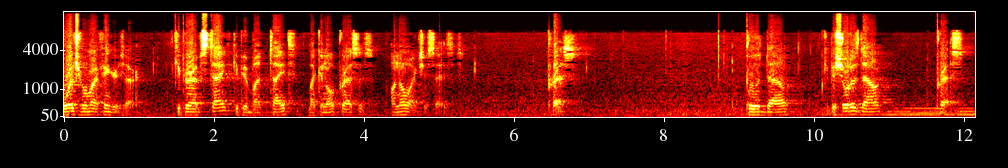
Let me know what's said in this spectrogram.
Watch where my fingers are. Keep your abs tight, keep your butt tight, like in all presses, on all exercises. Press. Pull it down, keep your shoulders down, press.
